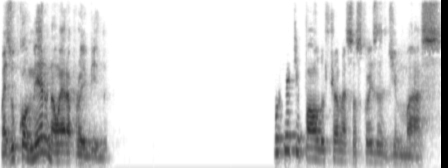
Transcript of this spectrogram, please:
Mas o comer não era proibido. Por que, que Paulo chama essas coisas de más?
